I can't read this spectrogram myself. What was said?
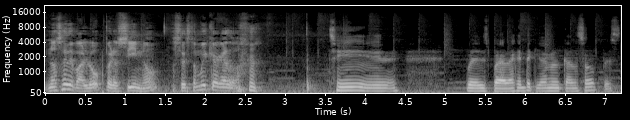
no se devaluó, pero sí, ¿no? O sea, está muy cagado. Sí, pues para la gente que ya no alcanzó, pues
